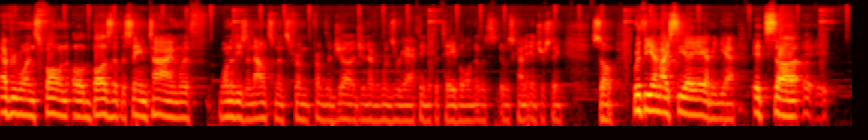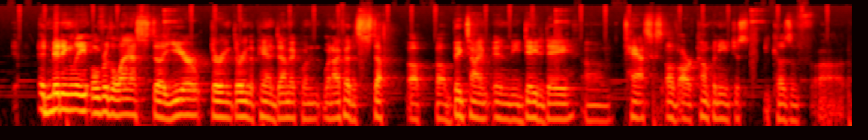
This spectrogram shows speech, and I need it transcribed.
everyone's phone uh, buzzed at the same time with one of these announcements from from the judge, and everyone's reacting at the table, and it was it was kind of interesting. So with the MICIA, I mean, yeah, it's. Uh, it, admittingly, over the last uh, year during during the pandemic, when when I've had to step up uh, big time in the day-to-day um, tasks of our company just because of uh,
